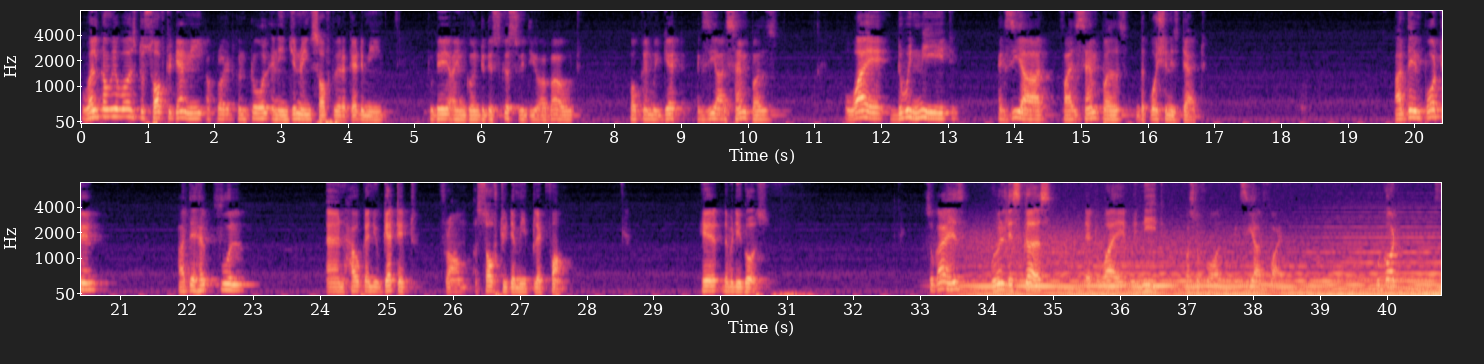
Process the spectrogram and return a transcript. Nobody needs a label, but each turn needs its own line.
Welcome viewers to Softedemy, a project control and engineering software academy. Today I am going to discuss with you about how can we get XER samples. Why do we need XER file samples? The question is that. Are they important? Are they helpful? And how can you get it from a Softedemy platform? Here the video goes. So guys we will discuss that why we need first of all XER file. We got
